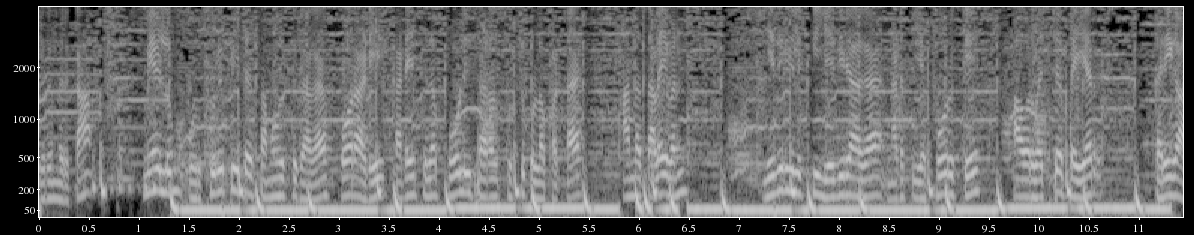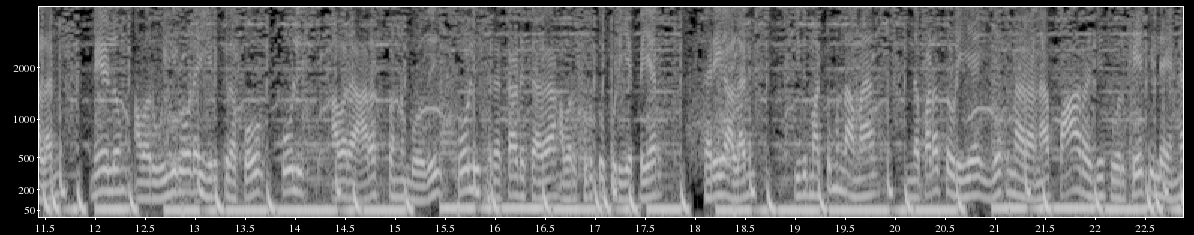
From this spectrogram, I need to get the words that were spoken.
இருந்திருக்கான். மேலும் ஒரு குறிப்பிட்ட சமூகத்துக்காக போராடி கடைசியில் போலீசாரால் சுட்டுக் கொல்லப்பட்ட அந்த தலைவன் எதிரிகளுக்கு எதிராக நடத்திய போருக்கு அவர் வச்ச பெயர் கரிகாலன். மேலும் அவர் உயிரோட இருக்கிறப்போ போலீஸ் அவரை அரெஸ்ட் பண்ணும்போது போலீஸ் ரெக்கார்டுக்காக அவர் கொடுக்கக்கூடிய பெயர் கரிகாலன். இது மட்டும் இல்லாமல் இந்த படத்துடைய இயக்குனரான பா. ரஜித் ஒரு பேட்டியில் என்ன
